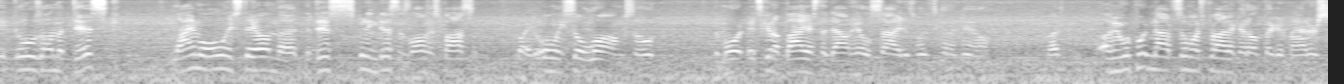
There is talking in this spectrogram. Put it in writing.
it goes on the disc, lime will only stay on the, the disc, spinning disc as long as possible, like only so long. So the more it's gonna bias the downhill side is what it's gonna do. But I mean, we're putting out so much product, I don't think it matters.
